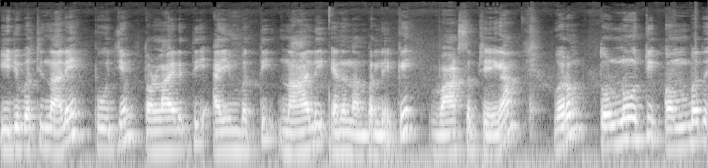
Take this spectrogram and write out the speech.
ഇരുപത്തിനാല് പൂജ്യം തൊള്ളായിരത്തി അമ്പത്തി നാല് എന്ന നമ്പറിലേക്ക് വാട്സപ്പ് ചെയ്യുക. വെറും തൊണ്ണൂറ്റി ഒമ്പത്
